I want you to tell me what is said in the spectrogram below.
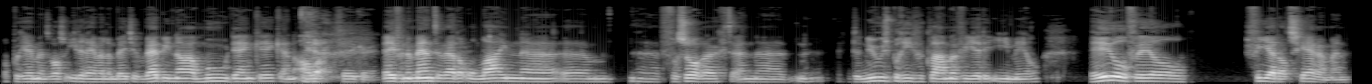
op een gegeven moment was iedereen wel een beetje webinar moe, denk ik. En alle Ja, zeker. evenementen werden online uh, um, verzorgd. En de nieuwsbrieven kwamen via de e-mail. Heel veel via dat scherm. En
